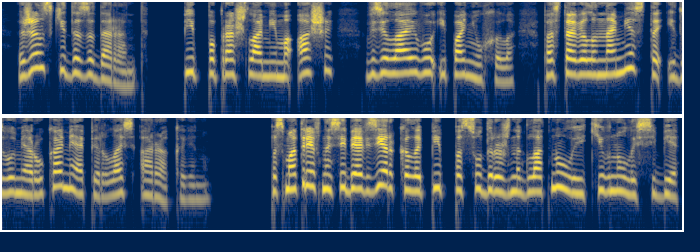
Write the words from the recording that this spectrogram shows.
— женский дезодорант. Пиппа прошла мимо Аши, взяла его и понюхала, поставила на место и двумя руками оперлась о раковину. Посмотрев на себя в зеркало, Пиппа судорожно глотнула и кивнула себе.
